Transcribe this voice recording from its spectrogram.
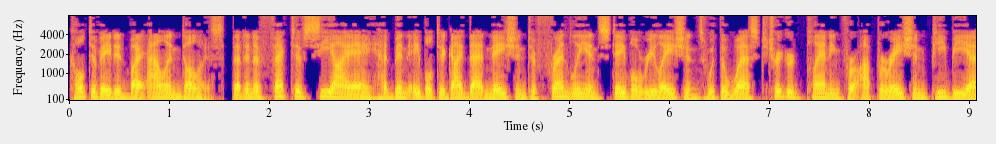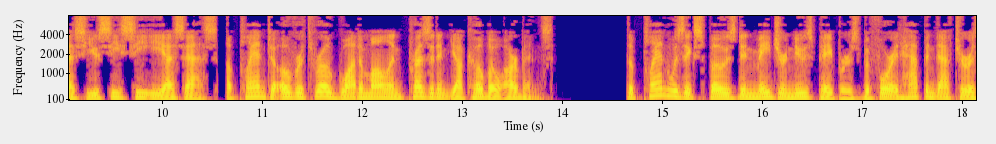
cultivated by Allen Dulles, that an effective CIA had been able to guide that nation to friendly and stable relations with the West triggered planning for Operation PBSuccess, a plan to overthrow Guatemalan President Jacobo Arbenz. The plan was exposed in major newspapers before it happened after a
